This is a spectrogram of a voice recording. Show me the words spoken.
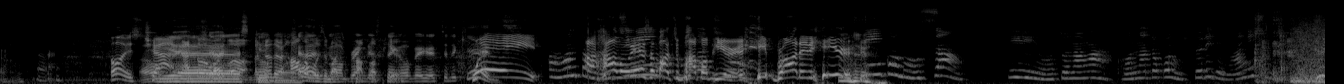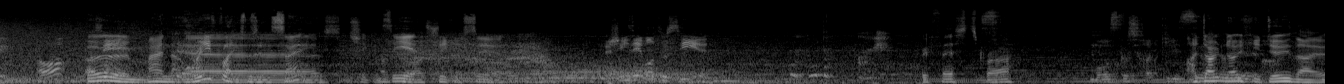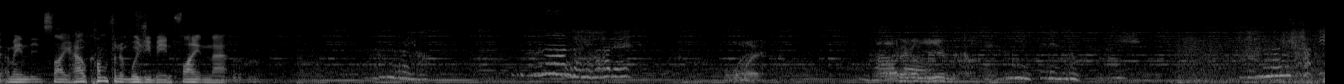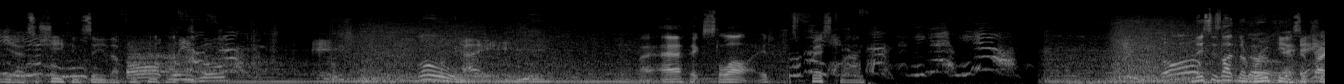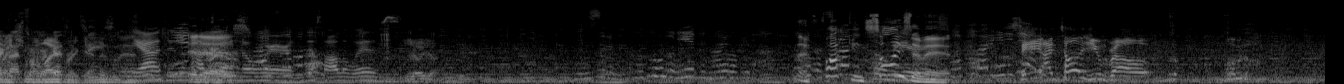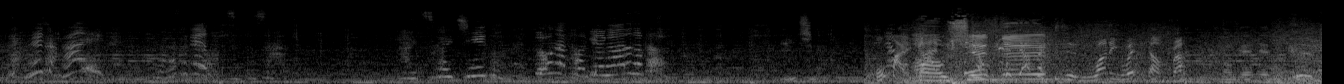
oh, it's Oh, Chad. yeah, I thought uh, another hollow was about to bring pop this up thing here. over here to the kids. Wait, あんた a hollow is about to pop up here. He brought it イ here. ンコのおっさんいい大人がこんなとこに一人で何してる Oh, Boom, man, that reflex was insane. Yes, She can Of see it. course, She can see it. she's able to see it. Through fists, bruh. I don't know if you do though. I mean, it's like, how confident would you be in fighting that? Yeah, so she can see that. Oh, please move. Whoa. Okay. My epic slide. It's fist, man. This is like the so, Rukia situation all over again, isn't it? Yeah, she doesn't it is. know where this hollow is. The fucking size of it! See, I told you, bro! あいつが一位とどんな関係があるのか Oh my god. Oh shit, That dude. is running with them, bro. Don't get hit.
